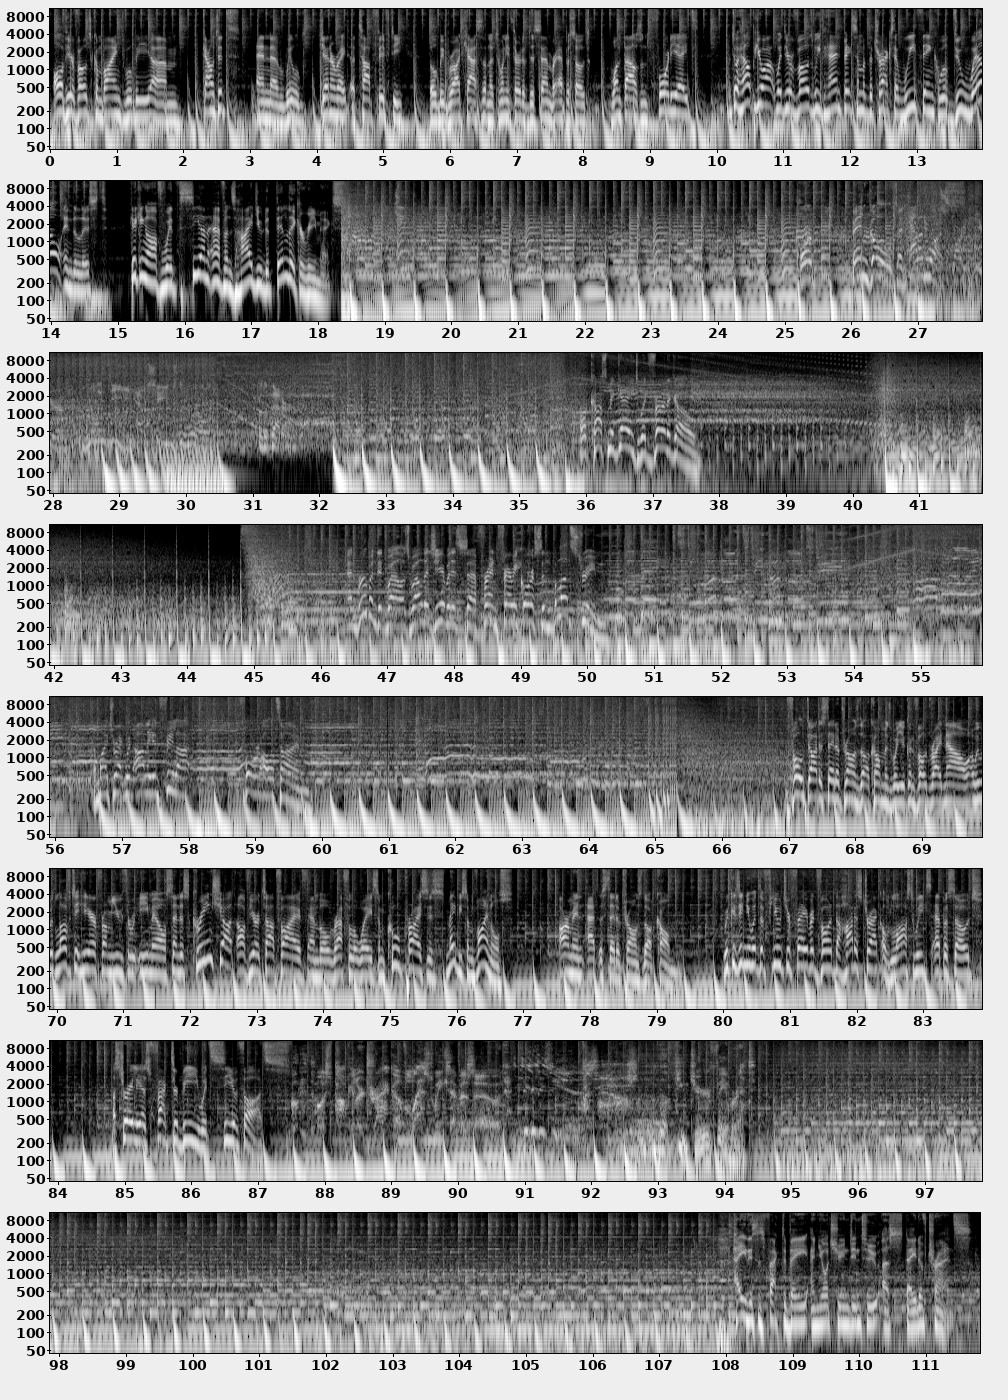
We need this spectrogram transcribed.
All of your votes combined will be um, counted and uh, we'll generate a top 50 that will be broadcasted on the 23rd of December, episode 1048. To help you out with your votes, we've handpicked some of the tracks that we think will do well in the list. Kicking off with Sian Evans' Hide You the Tinlicker remix. Or Ben Gold and Alan Watts. here will indeed have changed the world for the better. Or Cosmic Gate with Vertigo. Did well as well this year with his uh, friend Ferry Corsten, Bloodstream. And my track with Aly and Fila for all time. Vote.astateoftrance.com is where you can vote right now. And we would love to hear from you through email. Send a screenshot of your top five and we'll raffle away some cool prizes, maybe some vinyls. Armin at astateoftrance.com. We continue with the future favorite voted the hottest track of last week's episode. Australia's Factor B with Sea of Thoughts. Voted the most popular track of last week's episode. This is the future favorite. Hey, this is Factor B, and you're tuned into A State of Trance.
